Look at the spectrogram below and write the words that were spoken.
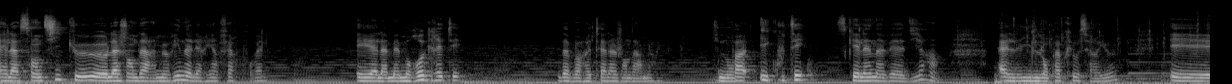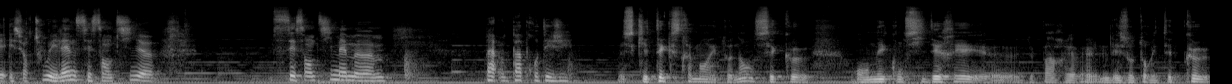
Elle a senti que la gendarmerie n'allait rien faire pour elle. Et elle a même regretté d'avoir été à la gendarmerie. Ils n'ont pas écouté ce qu'Hélène avait à dire. Ils ne l'ont pas pris au sérieux. Et, surtout, Hélène s'est sentie, euh, sentie même euh, pas, protégée. Ce qui est extrêmement étonnant, c'est que on est considéré euh, de par les autorités que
